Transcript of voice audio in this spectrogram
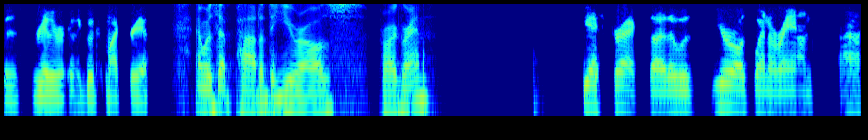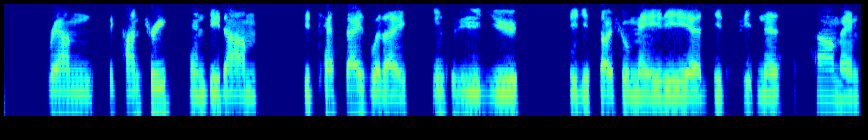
was really, really good for my career. And was that part of the Euros program? Yes, correct. So there was Euros went around uh, around the country and did um did test days where they interviewed you, did your social media, did fitness, um, and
